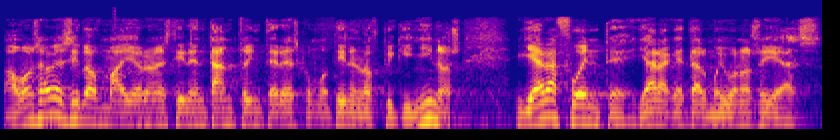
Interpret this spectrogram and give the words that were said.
vamos a ver si los mayorones tienen tanto interés como tienen los pequeñinos. Yara Fuente, Yara, ¿qué tal? Muy buenos días.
